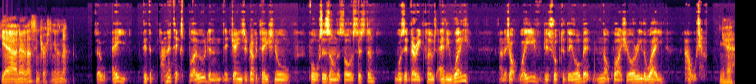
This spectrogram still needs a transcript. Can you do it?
yeah, I know, that's interesting, isn't it? So, A, did the planet explode and it changed the gravitational forces on the solar system? Was it very close anyway? And the shock wave disrupted the orbit? Not quite sure. Either way, ouch. Yeah.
